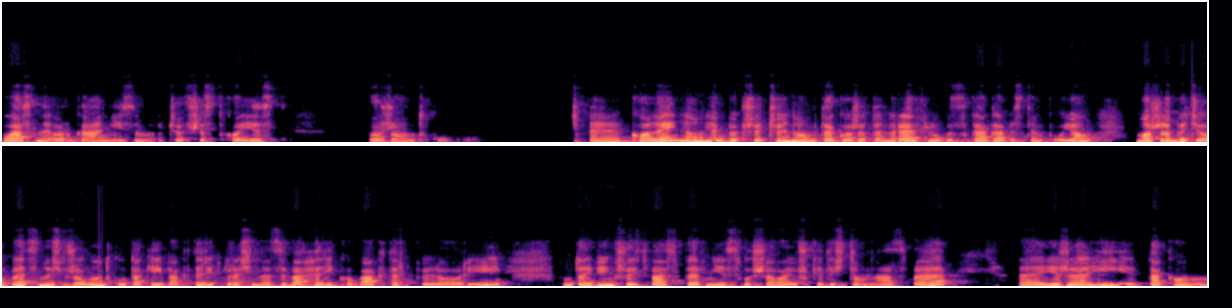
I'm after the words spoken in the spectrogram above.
własny organizm, czy wszystko jest w porządku. E, kolejną jakby przyczyną tego, że ten reflux gaga występują, może być obecność w żołądku takiej bakterii, która się nazywa Helicobacter pylori. Tutaj większość z Was pewnie słyszała już kiedyś tą nazwę. E, jeżeli taką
